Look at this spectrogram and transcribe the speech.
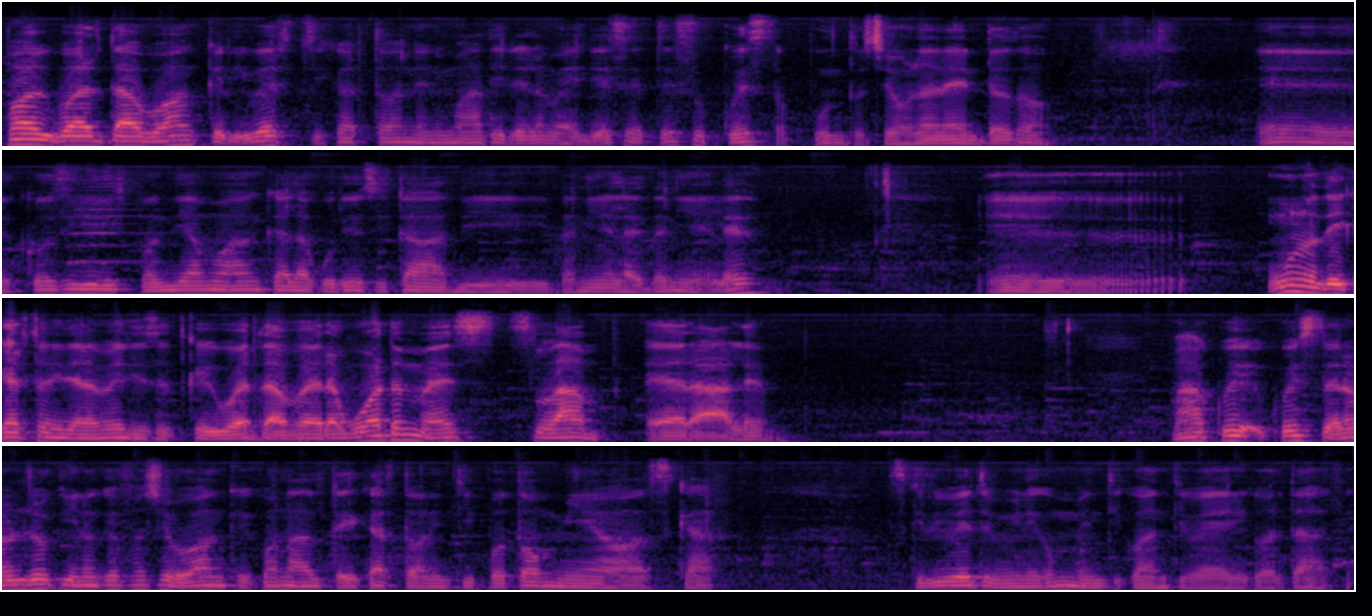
poi guardavo anche diversi cartoni animati della Mediaset e su questo appunto c'è un aneddoto e così rispondiamo anche alla curiosità di Daniela e Daniele e uno dei cartoni della Mediaset che guardavo era Watermess, Slump e Arale. Ma que questo era un giochino che facevo anche con altri cartoni tipo Tommy e Oscar. Scrivetemi nei commenti quanti ve ne ricordate.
